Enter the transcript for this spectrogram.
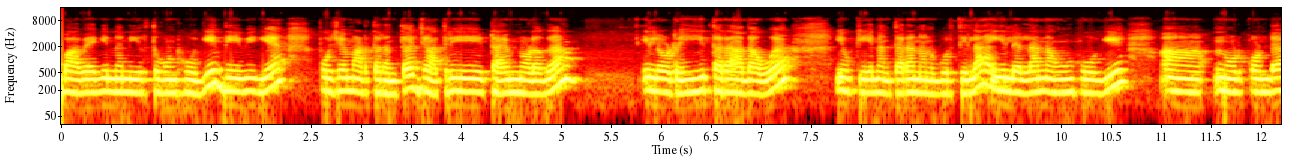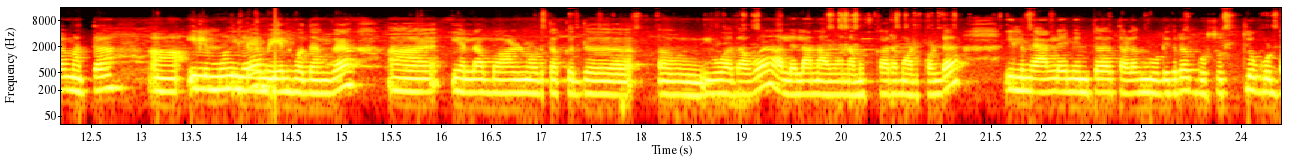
ಬಾವ್ಯಾಗಿನ ನೀರು ತೊಗೊಂಡು ಹೋಗಿ ದೇವಿಗೆ ಪೂಜೆ ಮಾಡ್ತಾರಂತೆ ಜಾತ್ರೆ ಟೈಮ್ನೊಳಗೆ ಇಲ್ಲಿ ನೋಡ್ರಿ ಈ ಥರ ಅದಾವೆ. ಇವಕ್ಕೆ ಏನಂತಾರ ನನಗೆ ಗೊತ್ತಿಲ್ಲ. ಇಲ್ಲೆಲ್ಲ ನಾವು ಹೋಗಿ ನೋಡ್ಕೊಂಡು ಮತ್ತು ಇಲ್ಲಿ ಮುಂದೆ ಮೇಲೆ ಹೋದಂಗೆ ಎಲ್ಲ ಭಾಳ ನೋಡ್ತಕ್ಕದ ಇವು ಅದಾವೆ. ಅಲ್ಲೆಲ್ಲ ನಾವು ನಮಸ್ಕಾರ ಮಾಡ್ಕೊಂಡು, ಇಲ್ಲಿ ಮ್ಯಾಲೆ ನಿಂತ ತಳಗೆ ನೋಡಿದ್ರೆ ಗು, ಸುತ್ತಲೂ ಗುಡ್ಡ.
